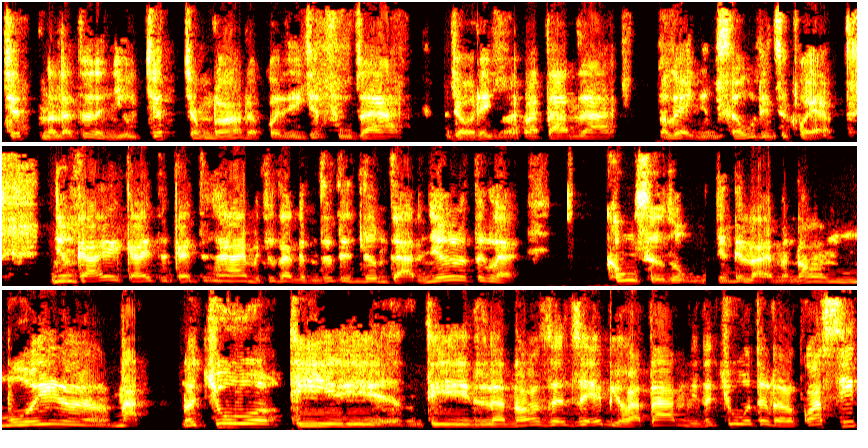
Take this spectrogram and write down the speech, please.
chất mà là rất là nhiều chất. Trong đó là có những chất phụ da rồi đấy nó hòa tan ra nó gây ảnh hưởng xấu đến sức khỏe. Nhưng cái cái cái thứ hai mà chúng ta cần rất đơn giản nhớ tức là không sử dụng những cái loại mà nó muối mặn nó chua thì thì là nó dễ, dễ bị hòa tan vì nó chua tức là nó quá xít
